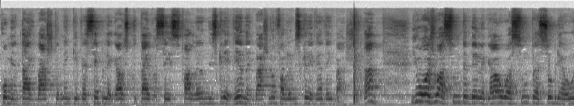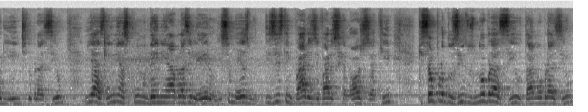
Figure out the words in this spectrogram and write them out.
comentar aí embaixo também, que é sempre legal escutar vocês falando, escrevendo aí embaixo, não falando, escrevendo aí embaixo, tá? E hoje o assunto é bem legal, o assunto é sobre a Oriente do Brasil e as linhas com o DNA brasileiro. Isso mesmo, existem vários e vários relógios aqui que são produzidos no Brasil, tá? No Brasil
